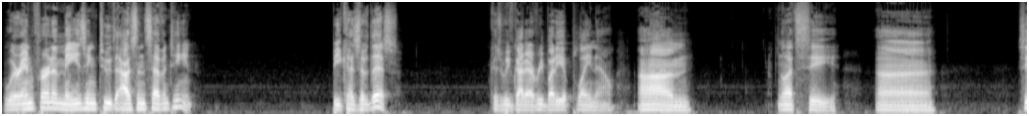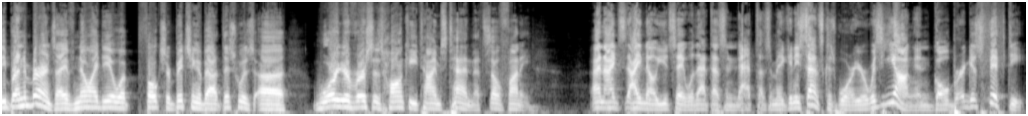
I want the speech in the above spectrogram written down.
We're in for an amazing 2017 because of this. Because we've got everybody at play now. Um, let's see. Uh, see, Brendan Burns, I have no idea what folks are bitching about. This was uh, Warrior versus Honky times 10. That's so funny. And I, I know you'd say, well, that doesn't that doesn't make any sense because Warrior was young and Goldberg is fifty.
